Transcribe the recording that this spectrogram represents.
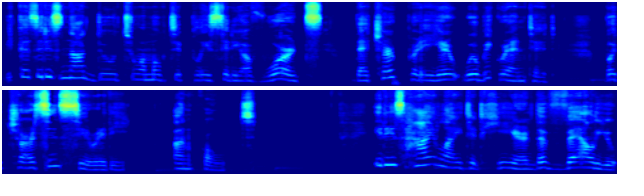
because it is not due to a multiplicity of words that your prayer will be granted, but your sincerity Unquote. It is highlighted here the value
